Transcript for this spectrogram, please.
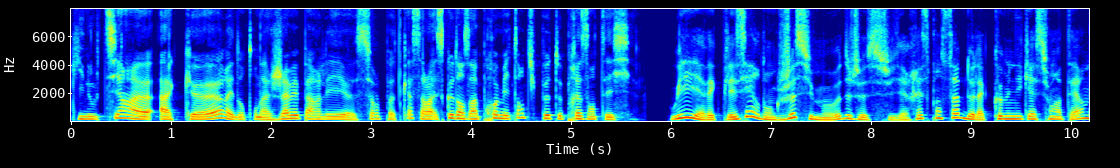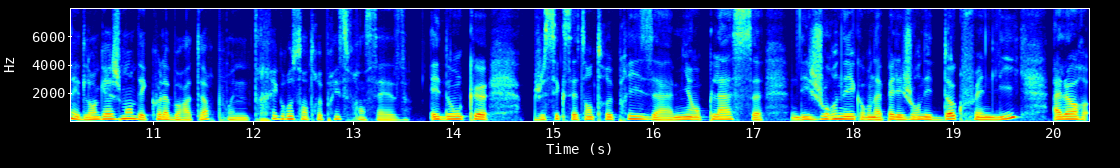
qui nous tient euh, à cœur et dont on n'a jamais parlé sur le podcast. Alors, est-ce que dans un premier temps, tu peux te présenter? Oui, avec plaisir. Donc, je suis Maude, je suis responsable de la communication interne et de l'engagement des collaborateurs pour une très grosse entreprise française. Et donc, euh, je sais que cette entreprise a mis en place des journées, comme on appelle les journées dog friendly. Alors,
